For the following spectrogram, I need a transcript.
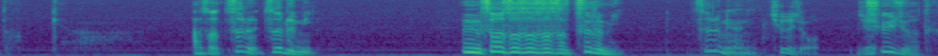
たっけな？あそう鶴鶴見。うんそうそうそうそうそう鶴見。鶴見何？中将じゅ中将だったか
